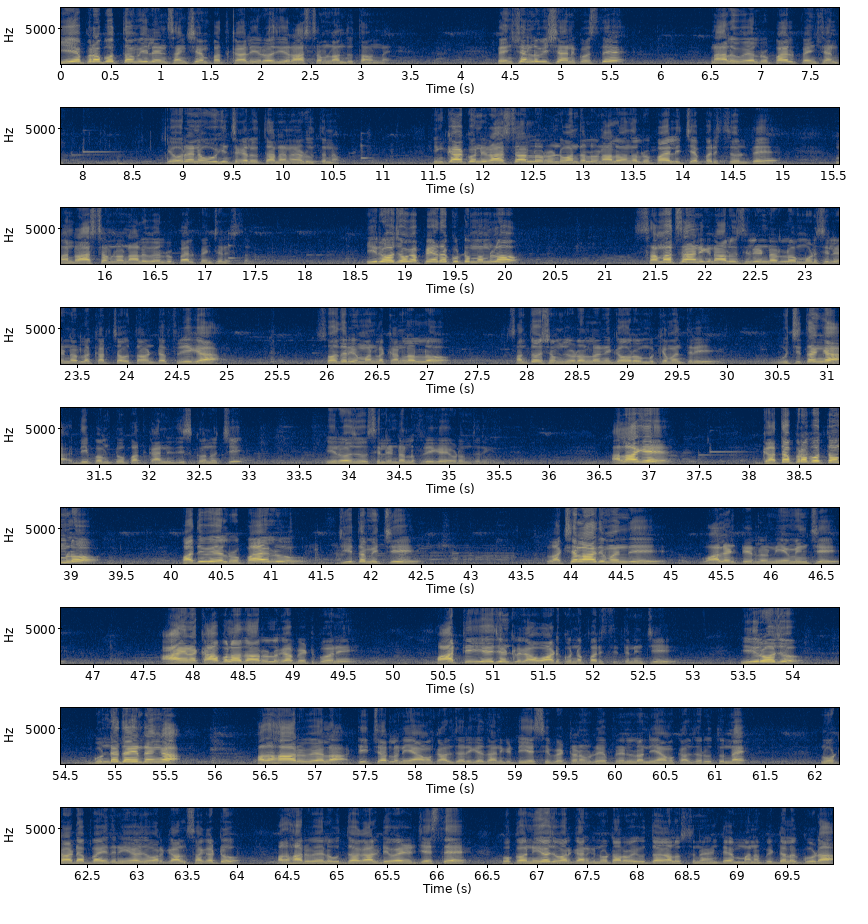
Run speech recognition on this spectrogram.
ఏ ప్రభుత్వం వీలైన సంక్షేమ పథకాలు ఈరోజు ఈ రాష్ట్రంలో అందుతూ ఉన్నాయి? పెన్షన్ల విషయానికి వస్తే నాలుగు వేల రూపాయలు పెన్షన్ ఎవరైనా ఊహించగలుగుతారని అడుగుతున్నాం. ఇంకా కొన్ని రాష్ట్రాల్లో రెండు వందలు నాలుగు వందల రూపాయలు ఇచ్చే పరిస్థితి ఉంటే మన రాష్ట్రంలో నాలుగు వేల రూపాయలు పెన్షన్ ఇస్తున్నాం. ఈరోజు ఒక పేద కుటుంబంలో సంవత్సరానికి నాలుగు సిలిండర్లు మూడు సిలిండర్లు ఖర్చు అవుతా ఉంటే ఫ్రీగా సోదరి మనల కళ్ళల్లో సంతోషం చూడాలని గౌరవ ముఖ్యమంత్రి ఉచితంగా దీపం టూ పథకాన్ని తీసుకొని వచ్చి ఈరోజు సిలిండర్లు ఫ్రీగా ఇవ్వడం జరిగింది. అలాగే గత ప్రభుత్వంలో పదివేల రూపాయలు జీతం ఇచ్చి లక్షలాది మంది వాలంటీర్లు నియమించి ఆయన కాపలాదారులుగా పెట్టుకొని పార్టీ ఏజెంట్లుగా వాడుకున్న పరిస్థితి నుంచి ఈరోజు గుండెధైర్యంగా పదహారు వేల టీచర్ల నియామకాలు జరిగేదానికి డిఎస్సి పెట్టడం రేపు నెలలో నియామకాలు జరుగుతున్నాయి. నూట డెబ్బై ఐదు నియోజకవర్గాలు సగటు పదహారు వేల ఉద్యోగాలు డివైడెడ్ చేస్తే ఒక్కో నియోజకవర్గానికి నూట అరవై ఉద్యోగాలు వస్తున్నాయంటే మన బిడ్డలకు కూడా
